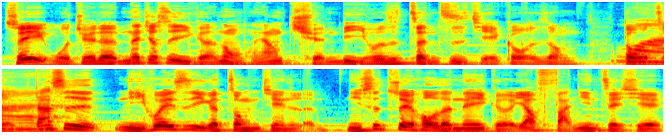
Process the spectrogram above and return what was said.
所以我觉得那就是一个那种好像权力或者是政治结构的这种斗争，但是你会是一个中间人，你是最后的那个要反映这些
